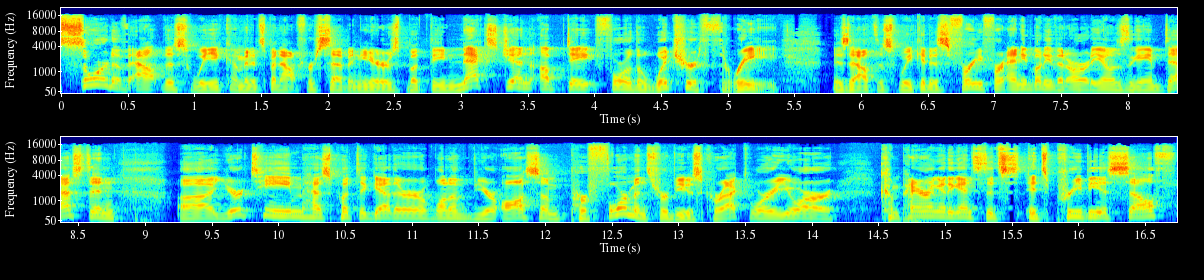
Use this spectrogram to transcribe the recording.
sort of out this week. I mean, it's been out for seven years, but the next gen update for The Witcher 3 is out this week. It is free for anybody that already owns the game. Destin, uh, your team has put together one of your awesome performance reviews, correct? Where you are comparing it against its its previous self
